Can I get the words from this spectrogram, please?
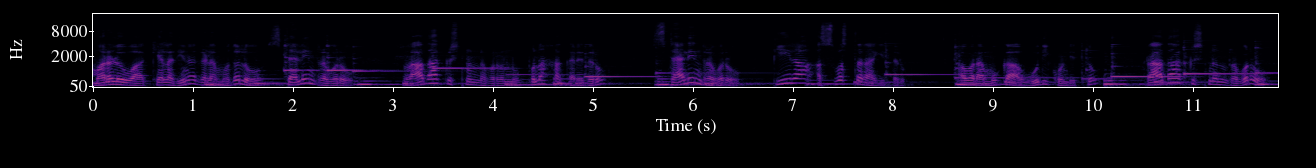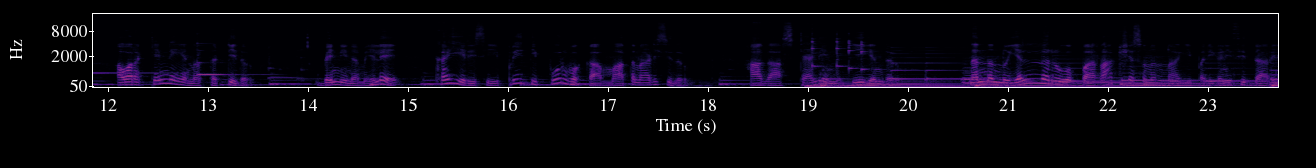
ಮರಳುವ ಕೆಲ ದಿನಗಳ ಮೊದಲು ಸ್ಟಾಲಿನ್ ರವರು ರಾಧಾಕೃಷ್ಣನ್ ಅವರನ್ನು ಪುನಃ ಕರೆದರು. ಸ್ಟಾಲಿನ್ ರವರು ತೀರಾ ಅಸ್ವಸ್ಥರಾಗಿದ್ದರು. ಅವರ ಮುಖ ಊದಿಕೊಂಡಿತ್ತು. ರಾಧಾಕೃಷ್ಣನ್ ರವರು ಅವರ ಕೆನ್ನೆಯನ್ನು ತಟ್ಟಿದರು. ಬೆನ್ನಿನ ಮೇಲೆ ಕೈ ಇರಿಸಿ ಪ್ರೀತಿಪೂರ್ವಕ ಮಾತನಾಡಿಸಿದರು. ಆಗ ಸ್ಟಾಲಿನ್ ಹೀಗೆಂದರು. ನನ್ನನ್ನು ಎಲ್ಲರೂ ಒಬ್ಬ ರಾಕ್ಷಸನನ್ನಾಗಿ ಪರಿಗಣಿಸಿದ್ದಾರೆ.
